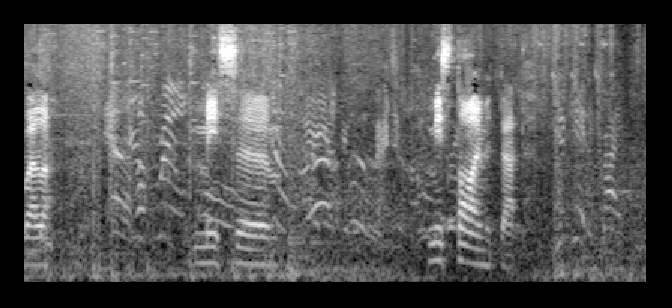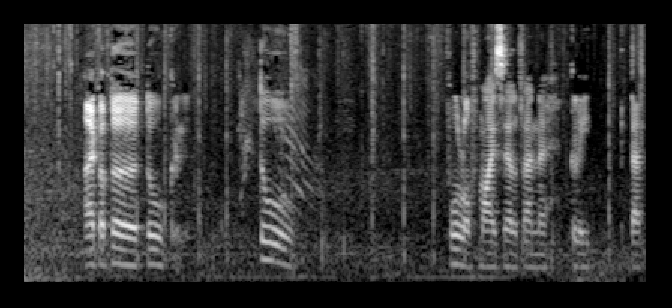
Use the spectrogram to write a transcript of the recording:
Well, miss um, mistimed that. I got uh, too too full of myself and uh, clicked that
